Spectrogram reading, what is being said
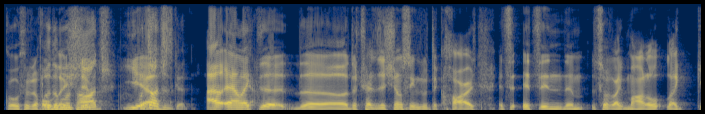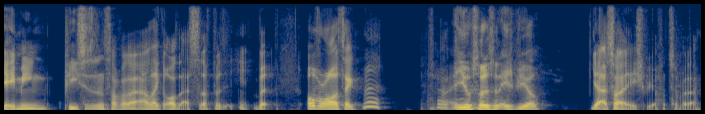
go through the whole oh, the montage. Yeah, montage is good. I, and I like the the the transitional scenes with the cards. It's it's in the sort of like model like gaming pieces and stuff like that. I like all that stuff, but but overall, it's like, eh. And you saw this on HBO. Yeah, I saw it on HBO and stuff like that.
